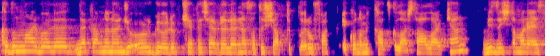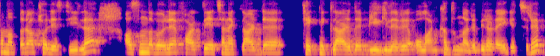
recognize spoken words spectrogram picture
Kadınlar böyle depremden önce örgü örüp çevrelerine satış yaptıkları ufak ekonomik katkılar sağlarken biz işte Mara Sanatları Atölyesi ile aslında böyle farklı yeteneklerde tekniklerde bilgileri olan kadınları bir araya getirip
